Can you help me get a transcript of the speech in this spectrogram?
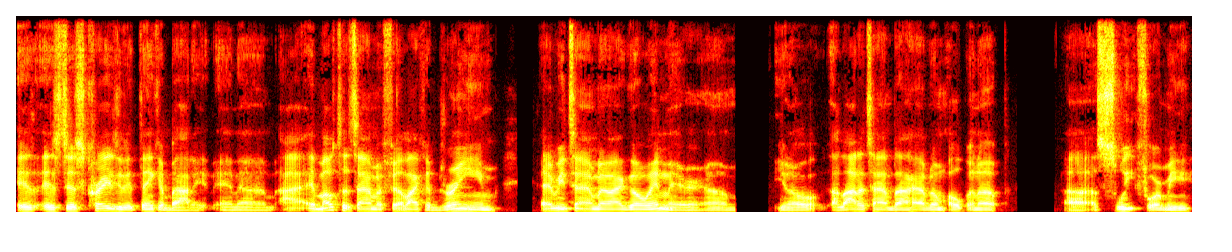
it, it's just crazy to think about it. And um, I, most of the time, it felt like a dream every time that I go in there. You know, a lot of times I have them open up uh, a suite for me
